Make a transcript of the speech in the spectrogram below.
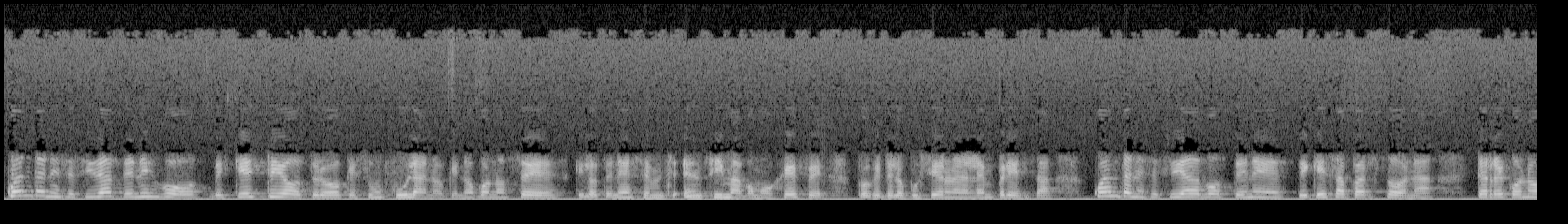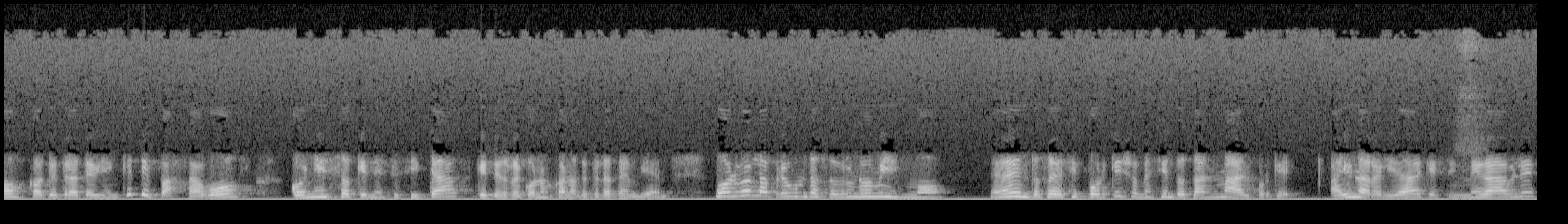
¿Cuánta necesidad tenés vos de que este otro, que es un fulano que no conoces, que lo tenés encima como jefe porque te lo pusieron en la empresa, cuánta necesidad vos tenés de que esa persona te reconozca o te trate bien? ¿Qué te pasa vos con eso que necesitas que te reconozcan o te traten bien? Volver la pregunta sobre uno mismo, ¿eh? entonces decir, ¿por qué yo me siento tan mal? Porque hay una realidad que es innegable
